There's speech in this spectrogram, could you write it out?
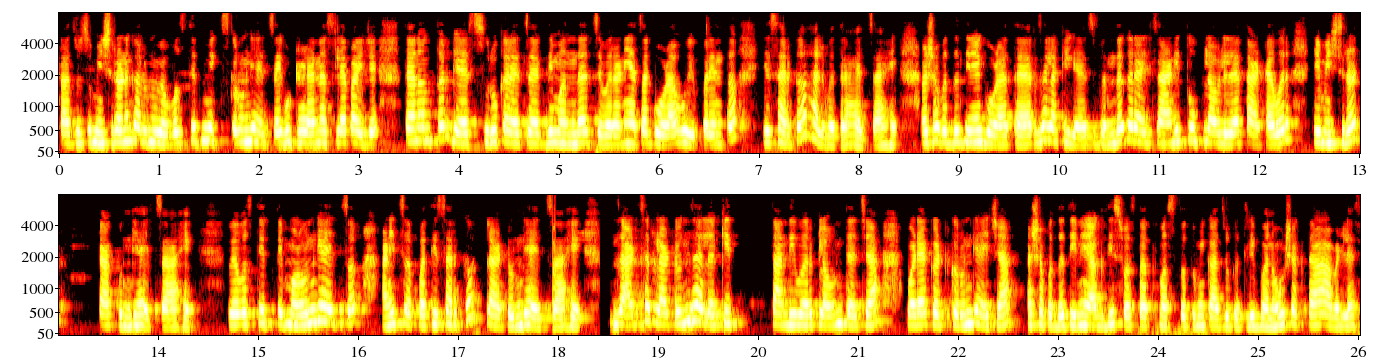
काजूचं मिश्रण घालून व्यवस्थित मिक्स करून घ्यायचं आहे गुठळ्या नसल्या पाहिजे. त्यानंतर गॅस सुरू करायचा आहे अगदी मंदाचेवर आणि याचा गोळा होईपर्यंत हे सारखं हलवत राहायचं आहे. अशा पद्धतीने गोळा तयार झाला की गॅस बंद करायचा आणि तूप लावलेल्या ताटावर हे मिश्रण टाकून घ्यायचं आहे. व्यवस्थित ते मळून घ्यायचं आणि चपातीसारखं लाटून घ्यायचं आहे. जाडसर लाटून झालं की चांदीवर लावून त्याच्या वड्या कट करून घ्यायच्या. अशा पद्धतीने अगदी स्वस्तात मस्त तुम्ही काजू कतली बनवू शकता. आवडल्यास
